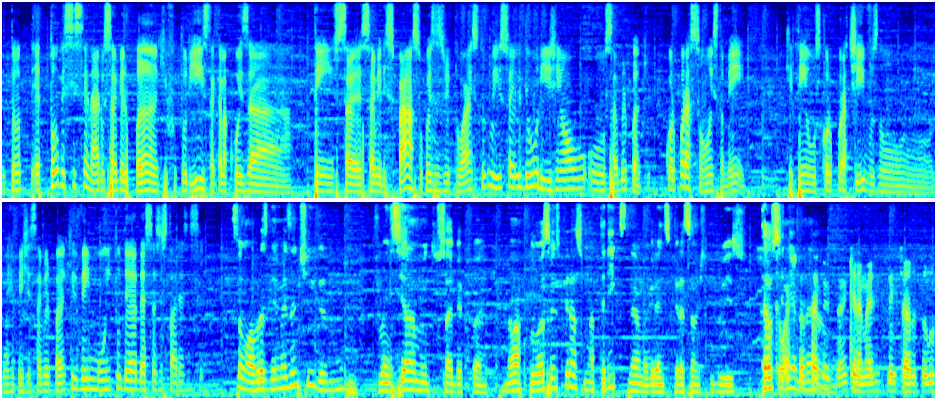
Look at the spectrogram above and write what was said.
Então é todo esse cenário cyberpunk, futurista, aquela coisa. Tem cyberespaço, coisas virtuais, tudo isso aí ele deu origem ao, ao cyberpunk. Corporações também, que tem os corporativos no, no RPG Cyberpunk, vem muito de, dessas histórias assim. São obras bem mais antigas, né? influenciando muito o Cyberpunk. Não à toa são inspiração. Matrix, né? Uma grande inspiração de tudo isso. Até o cinema, eu acho que né? o Cyberpunk ele é mais influenciado pelos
